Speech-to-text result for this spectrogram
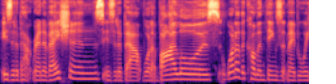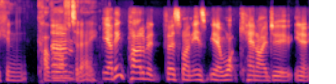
Is it about renovations? Is it about what are bylaws? What are the common things that maybe we can cover um, off today? Yeah, I think part of it, first one is, you know, what can I do? You know,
